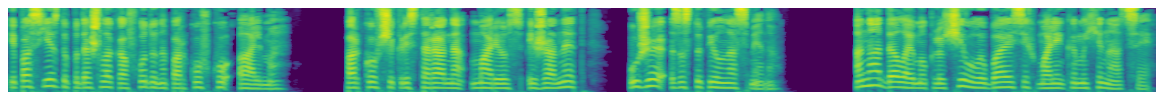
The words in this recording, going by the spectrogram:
и по съезду подошла ко входу на парковку «Альма». Парковщик ресторана «Мариус и Жанет» уже заступил на смену. Она отдала ему ключи, улыбаясь их маленькой махинации.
